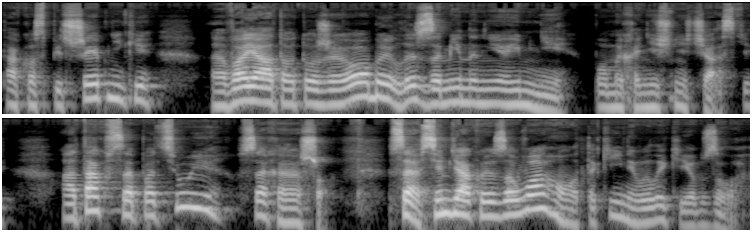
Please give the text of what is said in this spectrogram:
також підшипники. Е, Варіатор теж робить, лише замінені рівні по механічній часті. А так все працює, все хорошо. Все, всім дякую за увагу. Такий невеликий обзор.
